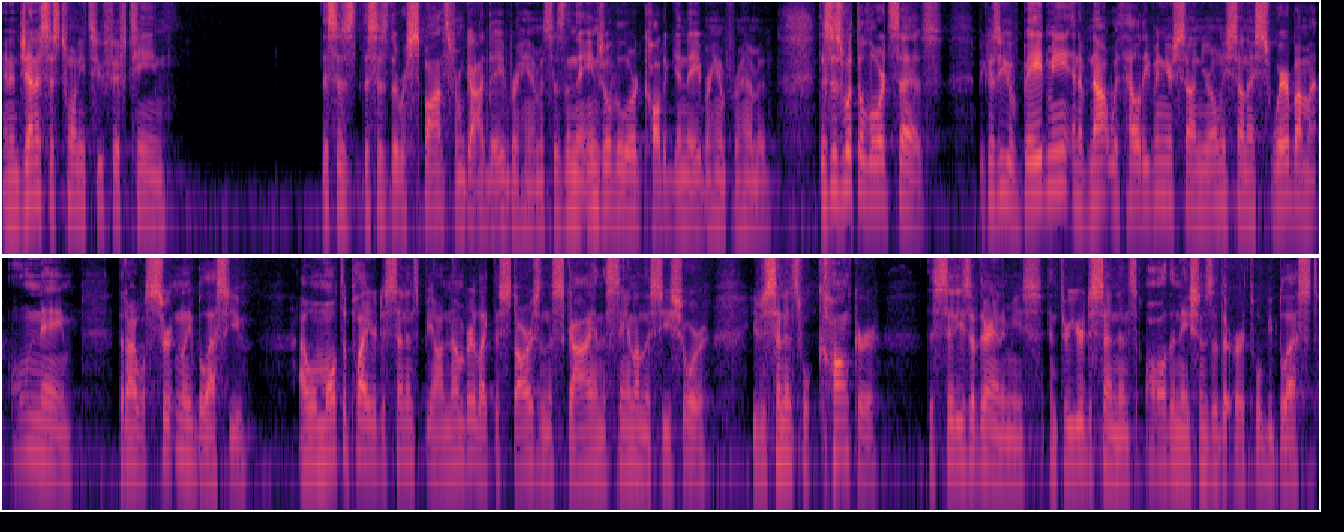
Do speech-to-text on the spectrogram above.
And in Genesis 22 15, this is, this is the response from God to Abraham. It says, Then the angel of the Lord called again to Abraham from heaven. This is what the Lord says Because you have obeyed me and have not withheld even your son, your only son, I swear by my own name that I will certainly bless you. I will multiply your descendants beyond number, like the stars in the sky and the sand on the seashore. Your descendants will conquer the cities of their enemies, and through your descendants, all the nations of the earth will be blessed,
